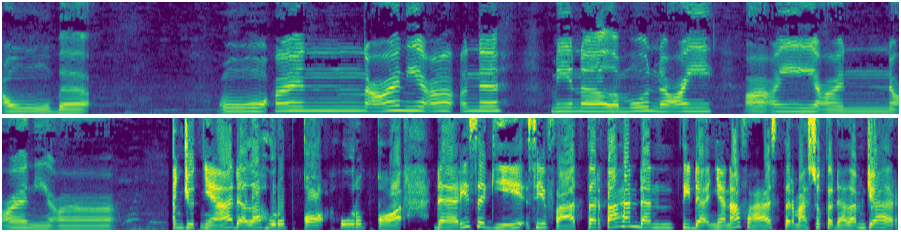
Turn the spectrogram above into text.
A'uba U'an a'na minal mun'i Selanjutnya adalah huruf ko. Huruf ko dari segi sifat tertahan dan tidaknya nafas termasuk ke dalam jar.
